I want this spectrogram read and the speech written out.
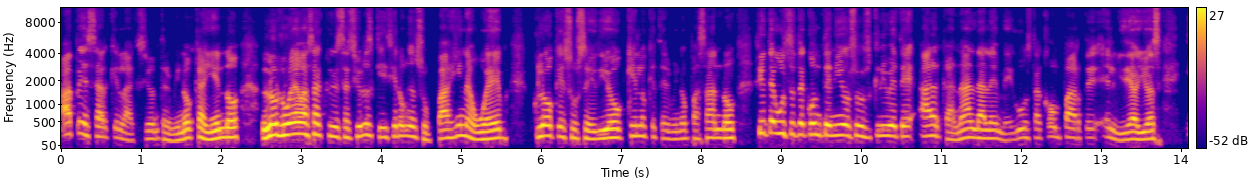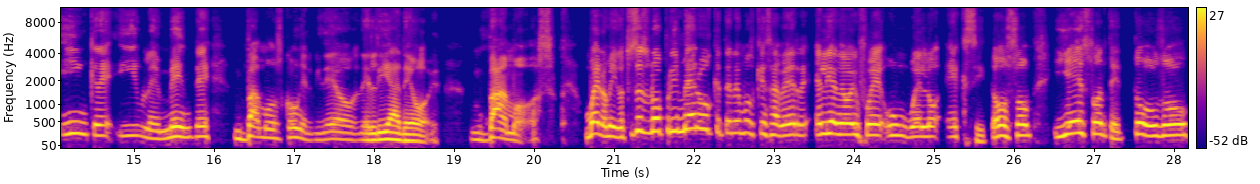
a pesar que la acción terminó cayendo, las nuevas actualizaciones que hicieron en su página web, lo que sucedió, qué es lo que terminó pasando. Si te gusta este contenido, suscríbete al canal, dale me gusta, comparte el video, ayudas increíblemente. Vamos con el video del día de hoy. Vamos. Bueno, amigos, entonces lo primero que tenemos que saber el día de hoy fue un vuelo exitoso y eso ante todo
